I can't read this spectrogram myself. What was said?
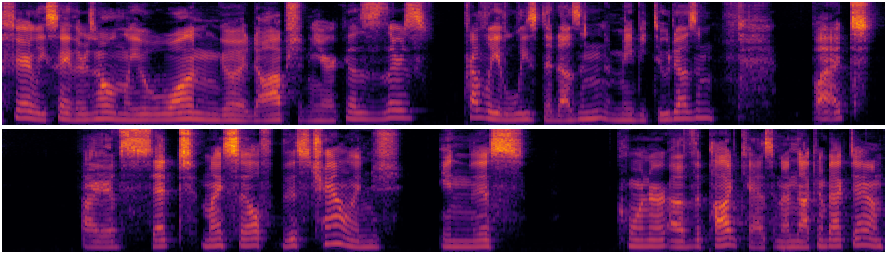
fairly say there's only one good option here because there's probably at least a dozen, maybe two dozen. But I have set myself this challenge in this corner of the podcast, and I'm not going to back down.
